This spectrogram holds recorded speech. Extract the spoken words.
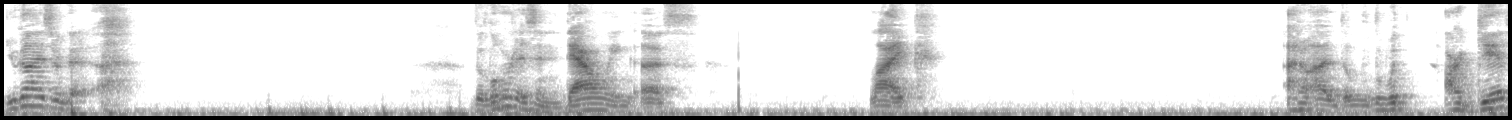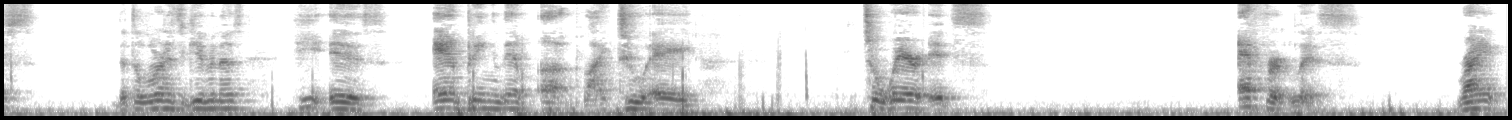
You guys are good. The Lord is endowing us like I don't I, with our gifts that the Lord has given us. He is amping them up like to a to where it's effortless right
